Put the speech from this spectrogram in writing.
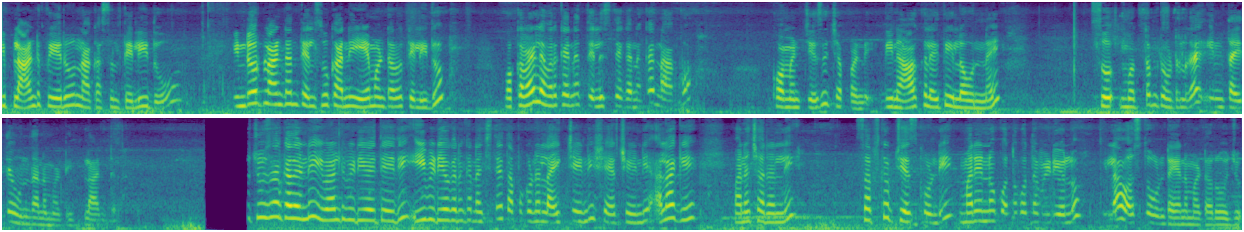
ఈ ప్లాంట్ పేరు నాకు అసలు తెలీదు. ఇండోర్ ప్లాంట్ అని తెలుసు కానీ ఏమంటారో తెలీదు. ఒకవేళ ఎవరికైనా తెలిస్తే కనుక నాకు కామెంట్ చేసి చెప్పండి. దీని ఆకులు అయితే ఇలా ఉన్నాయి. సో మొత్తం టోటల్గా ఇంత అయితే ఉందన్నమాట ఈ ప్లాంట్. చూసారు కదండి ఇవాళ వీడియో అయితే ఇది. ఈ వీడియో కనుక నచ్చితే తప్పకుండా లైక్ చేయండి షేర్ చేయండి. అలాగే మన ఛానల్ని సబ్స్క్రైబ్ చేసుకోండి. మరెన్నో కొత్త కొత్త వీడియోలు ఇలా వస్తూ ఉంటాయి అన్నమాట రోజు.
